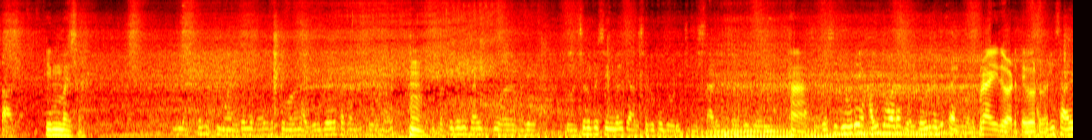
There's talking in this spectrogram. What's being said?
सात. तीन बाय आहे वेगवेगळ्या प्रकारचे आहे प्रत्येकाची प्राईस म्हणजे दोनशे रुपये सिंगल चारशे रुपये जोडीची साडेतीनशे रुपये जोडी हां जशी जेवढी हाईट वाढत जाईल तेवढी त्याची प्राईस वाढत प्राईज वाढते बरोबर. ही साडे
